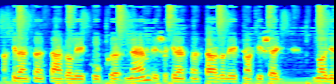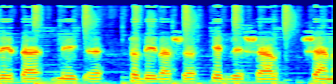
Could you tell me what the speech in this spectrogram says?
A 90%-uk nem, és a 90%-nak is egy nagy része még több éves képzéssel sem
